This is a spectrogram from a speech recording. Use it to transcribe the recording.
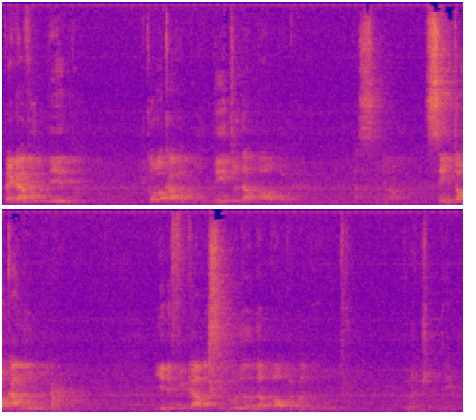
pegava o dedo e colocava por dentro da pálpebra, assim, ó, sem tocar no olho. E ele ficava segurando a pálpebra durante um tempo.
